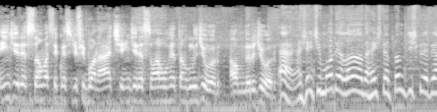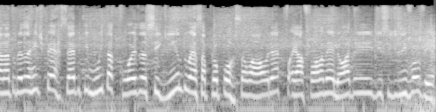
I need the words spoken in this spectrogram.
em direção à sequência de Fibonacci, em direção ao retângulo de ouro, ao número de ouro. É, a gente modelando, a gente tentando descrever a natureza, a gente percebe que muita coisa seguindo essa proporção áurea é a forma melhor de, de se desenvolver.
